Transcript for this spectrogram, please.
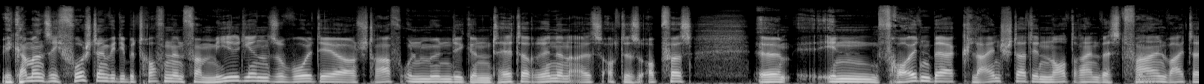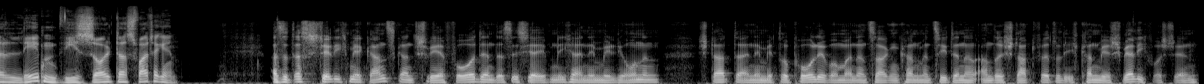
Wie kann man sich vorstellen, wie die betroffenen Familien sowohl der strafunmündigen Täterinnen als auch des Opfers äh, in Freudenberg, Kleinstadt in Nordrhein-Westfalen weiter leben? Wie soll das weitergehen? Also das stelle ich mir ganz, ganz schwer vor, denn das ist ja eben nicht eine Millionenstadt, eine Metropole, wo man dann sagen kann, man zieht in ein anderes Stadtviertel. Ich kann mir schwerlich vorstellen,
